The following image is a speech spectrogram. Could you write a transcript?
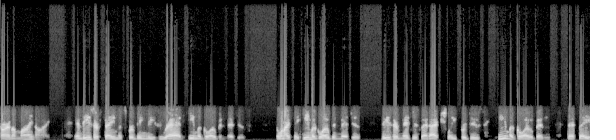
Chironomini. And these are famous for being these red hemoglobin midges. And when I say hemoglobin midges, these are midges that actually produce hemoglobin that they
